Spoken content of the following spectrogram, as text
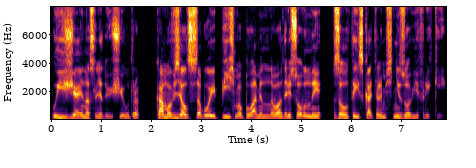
Уезжая на следующее утро, Кама взял с собой письма Пламенного, адресованные золотоискателям с низовьев реки.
